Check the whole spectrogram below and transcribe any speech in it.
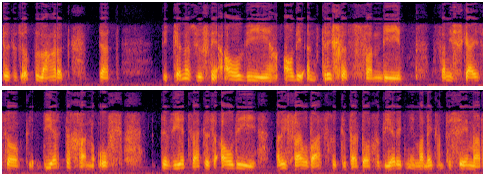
dit is ook belangrik dat die kinders hoef nie al die al die intriges van die van die skei saak deur te gaan of te weet wat is al die al die vuil was goed wat daar gebeur het nie maar net om te sê maar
